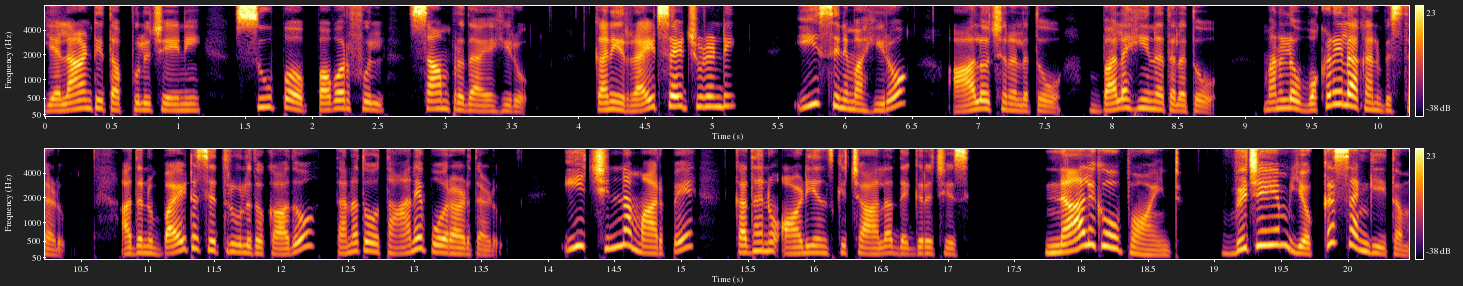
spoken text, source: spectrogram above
ఎలాంటి తప్పులు చేయని సూపర్ పవర్ఫుల్ సాంప్రదాయ హీరో. కానీ రైట్ సైడ్ చూడండి. ఈ సినిమా హీరో ఆలోచనలతో బలహీనతలతో మనలో ఒకడేలా కనిపిస్తాడు. అతను బయట శత్రువులతో కాదో తనతో తానే పోరాడతాడు. ఈ చిన్న మార్పే కథను ఆడియన్స్కి చాలా దగ్గర చేసి నాలుగో పాయింట్. విజయం యొక్క సంగీతం.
